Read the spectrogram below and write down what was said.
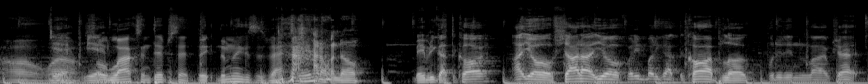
Oh wow! Yeah, yeah. So LOX and dipset, they, them niggas is vaccinated. I don't know. Maybe they got the card. Uh, yo, shout out, yo, if anybody got the card plug, put it in the live chat.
